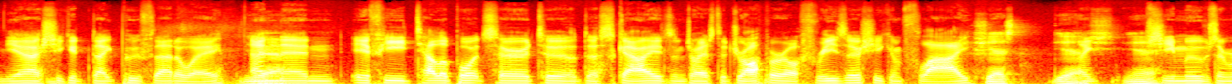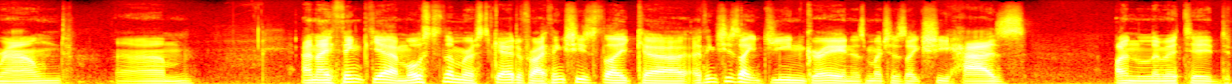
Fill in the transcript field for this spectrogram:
yeah, she could like poof that away. Yeah. And then if he teleports her to the skies and tries to drop her or freeze her, she can fly. she has yeah Like sh- yeah she moves around. Um, and I think yeah, most of them are scared of her. I think she's like uh, I think she's like Jean Grey in as much as like she has unlimited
